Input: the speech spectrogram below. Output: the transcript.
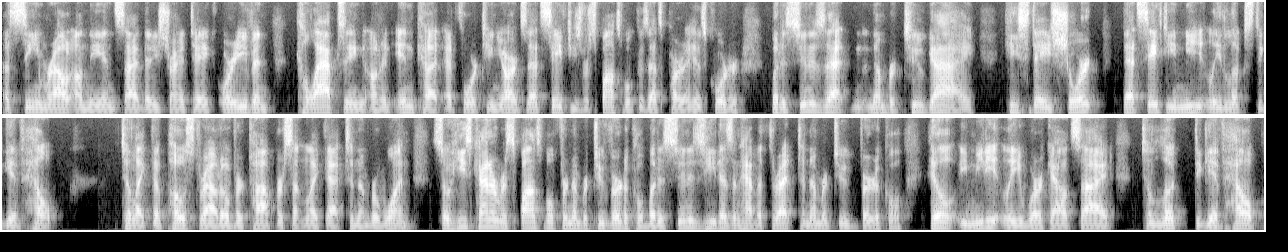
a seam route on the inside that he's trying to take, or even collapsing on an in cut at 14 yards. That safety is responsible because that's part of his quarter. But as soon as that number two guy he stays short, that safety immediately looks to give help to like the post route over top or something like that to number one. So he's kind of responsible for number two vertical. But as soon as he doesn't have a threat to number two vertical, he'll immediately work outside to look to give help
